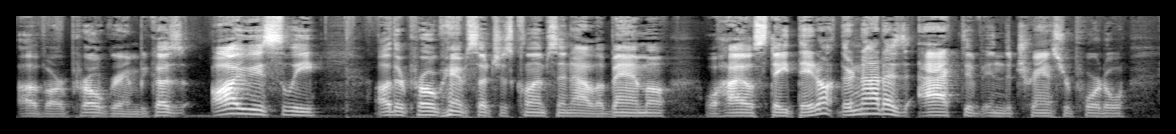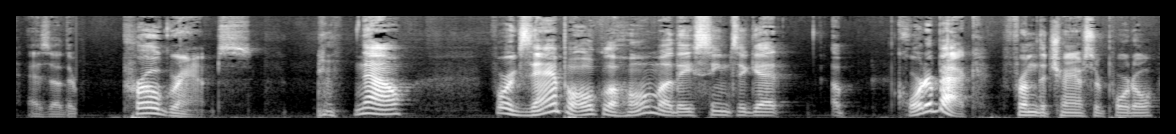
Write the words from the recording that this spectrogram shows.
of our program because obviously other programs such as Clemson, Alabama Ohio State, they don't they're not as active in the transfer portal as other programs. now, for example, Oklahoma, they seem to get a quarterback from the transfer portal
